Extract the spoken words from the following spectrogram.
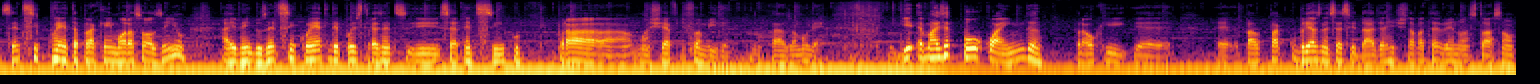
150 para quem mora sozinho, aí vem 250 e depois 375 para uma chefe de família, no caso a mulher. E- mas é pouco ainda para o que é, para cobrir as necessidades. A gente estava até vendo uma situação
